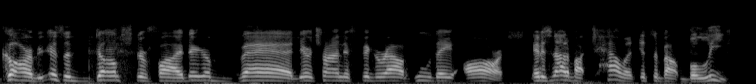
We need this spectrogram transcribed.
garbage. It's a dumpster fire. They are bad. They're trying to figure out who they are. And it's not about talent, it's about belief.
